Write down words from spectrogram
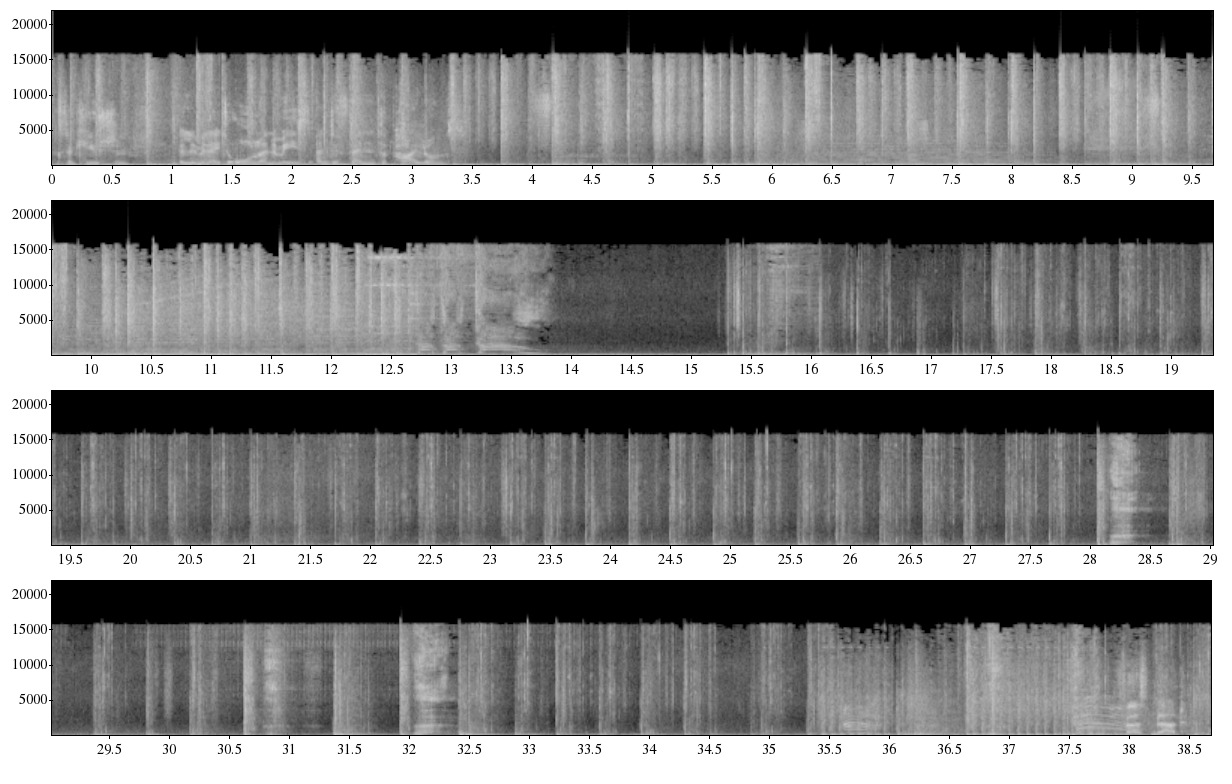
Execution. Eliminate all enemies and defend the pylons. First blood.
